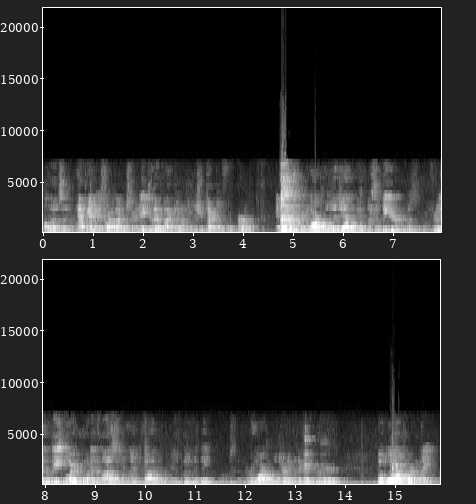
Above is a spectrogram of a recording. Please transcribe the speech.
although it's a happy ending as far as I'm concerned. They do have five children. He just retired as a full colonel. And it's remarkable, Judge Advocate was the leader, was really the lead lawyer going into Bosnia in 95 and implemented the lead. A remarkable attorney with a great career. But more importantly,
